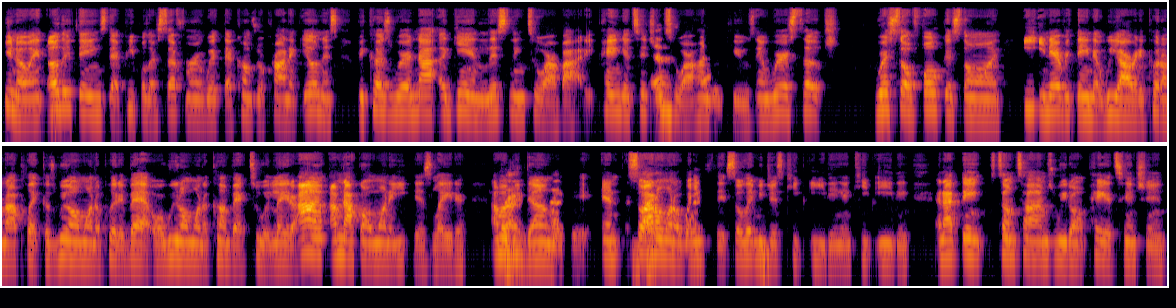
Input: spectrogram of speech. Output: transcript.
you know, and other things that people are suffering with that comes with chronic illness because we're not again listening to our body, paying attention yeah. to our hunger cues and we're such we're so focused on eating everything that we already put on our plate because we don't want to put it back or we don't want to come back to it later. I, am not going to want to eat this later. I'm going right. to be done with it. And so right. I don't want to waste it. So let me just keep eating and keep eating. And I think sometimes we don't pay attention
